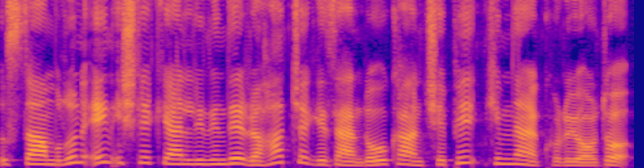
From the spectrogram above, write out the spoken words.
İstanbul'un en işlek yerlerinde rahatça gezen Doğukan Çep'i kimler koruyordu?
